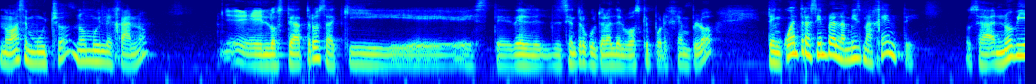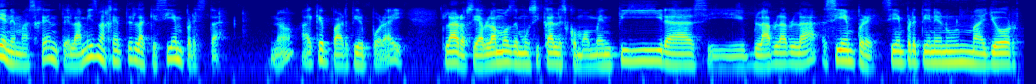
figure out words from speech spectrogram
no hace mucho, no muy lejano, eh, los teatros aquí este, del, del Centro Cultural del Bosque, por ejemplo, te encuentras siempre a la misma gente. O sea, no viene más gente, la misma gente es la que siempre está, ¿no? Hay que partir por ahí. Claro, si hablamos de musicales como Mentiras y bla, bla, bla, siempre, siempre tienen un mayor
